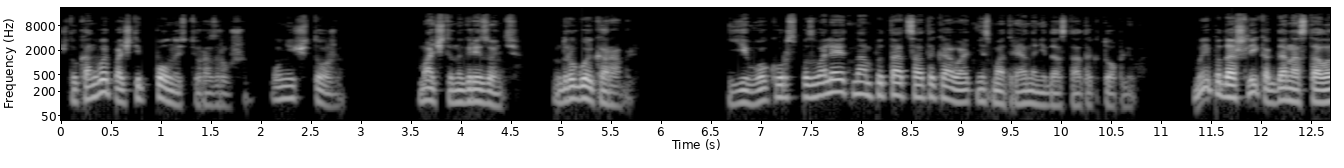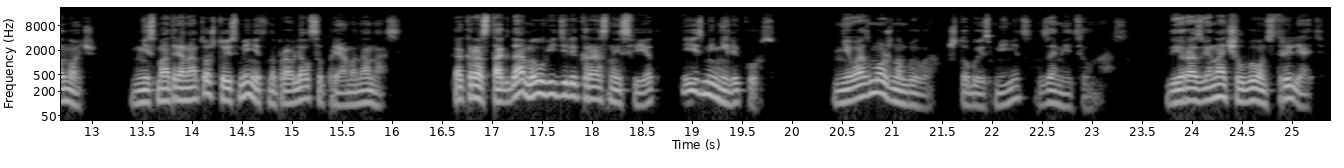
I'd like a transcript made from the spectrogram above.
что конвой почти полностью разрушен, уничтожен. Мачта на горизонте. Другой корабль. Его курс позволяет нам пытаться атаковать, несмотря на недостаток топлива. Мы подошли, когда настала ночь, несмотря на то, что эсминец направлялся прямо на нас. Как раз тогда мы увидели красный свет и изменили курс. Невозможно было, чтобы эсминец заметил нас. Да и разве начал бы он стрелять?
